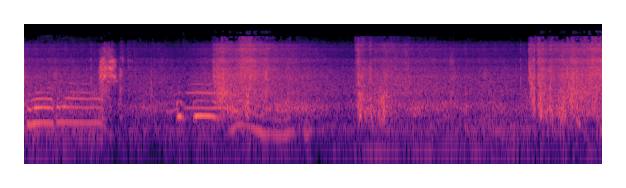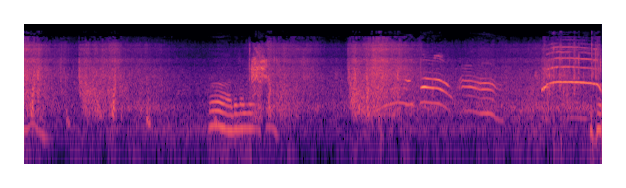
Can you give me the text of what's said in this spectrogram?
Semua kenyang. Ah, ada lagi. Aku. Ah. Sayang. Eh, ada lagi. Jadi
